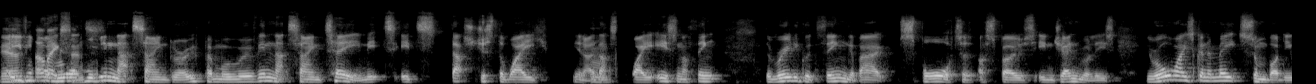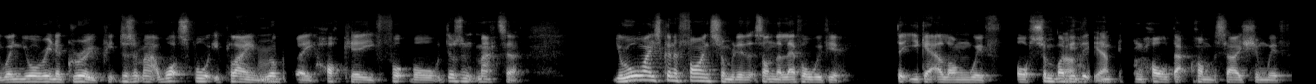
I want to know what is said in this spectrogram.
Yeah, Even that makes sense. within that same group and we're within that same team, it's it's that's just the way you know mm. that's the way it is. And I think the really good thing about sport, I suppose, in general, is you're always going to meet somebody when you're in a group. It doesn't matter what sport you're playing, mm. rugby, hockey, football, it doesn't matter. You're always going to find somebody that's on the level with you that you get along with or somebody oh, that yeah. you can hold that conversation with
